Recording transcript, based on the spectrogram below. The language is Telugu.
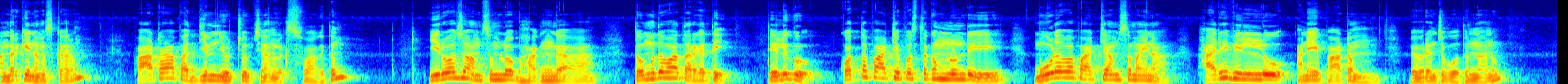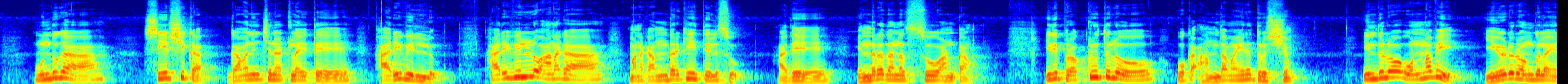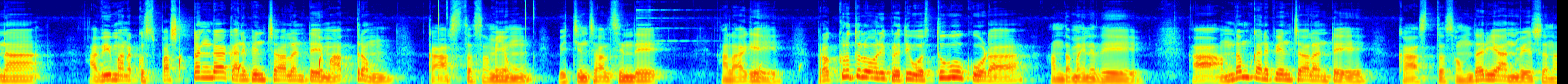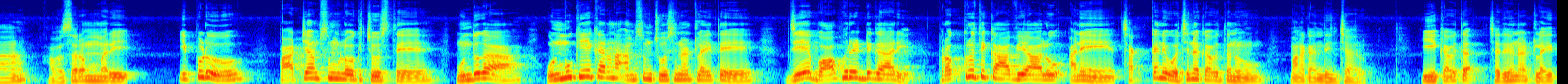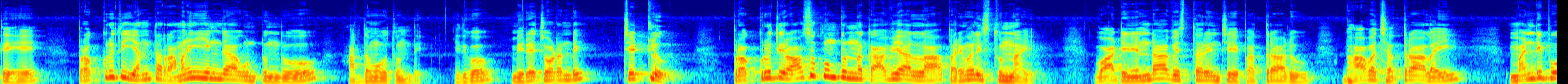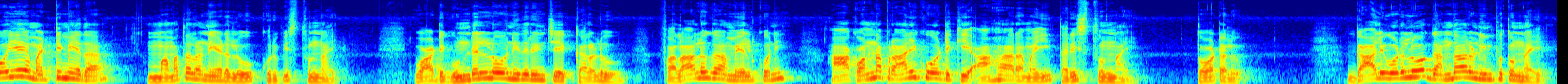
అందరికీ నమస్కారం. పాట పద్యం యూట్యూబ్ ఛానల్కి స్వాగతం. ఈరోజు అంశంలో భాగంగా తొమ్మిదవ తరగతి తెలుగు కొత్త పాఠ్యపుస్తకం నుండి మూడవ పాఠ్యాంశమైన హరివిల్లు అనే పాఠం వివరించబోతున్నాను. ముందుగా శీర్షిక గమనించినట్లయితే హరివిల్లు. హరివిల్లు అనగా మనకందరికీ తెలుసు. అదే ఇంద్రధనస్సు అంటాం. ఇది ప్రకృతిలో ఒక అందమైన దృశ్యం. ఇందులో ఉన్నవి ఏడు రంగులైనా అవి మనకు స్పష్టంగా కనిపించాలంటే మాత్రం కాస్త సమయం వెచ్చించాల్సిందే. అలాగే ప్రకృతిలోని ప్రతి వస్తువు కూడా అందమైనదే. ఆ అందం కనిపించాలంటే కాస్త సౌందర్యాన్వేషణ అవసరం మరి. ఇప్పుడు పాఠ్యాంశంలోకి చూస్తే ముందుగా ఉన్ముఖీకరణ అంశం చూసినట్లయితే జే. బాపురెడ్డి గారి ప్రకృతి కావ్యాలు అనే చక్కని వచన కవితను మనకు అందించారు ఈ కవిత చదివినట్లయితే ప్రకృతి ఎంత రమణీయంగా ఉంటుందో అర్థమవుతుంది. ఇదిగో మీరే చూడండి. చెట్లు ప్రకృతి రాసుకుంటున్న కావ్యాల్లా పరిమళిస్తున్నాయి. వాటి నిండా విస్తరించే పత్రాలు భావఛత్రాలై మండిపోయే మట్టి మీద మమతల నీడలు కురిపిస్తున్నాయి. వాటి గుండెల్లో నిదిరించే కలలు ఫలాలుగా మేల్కొని ఆ కొన్న ప్రాణికోటికి ఆహారమై తరిస్తున్నాయి తోటలు. గాలి ఒడిలో గంధాలు నింపుతున్నాయి.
